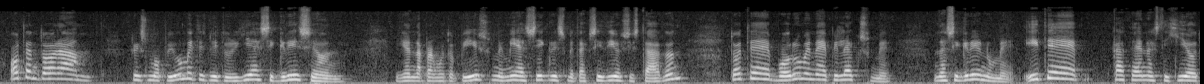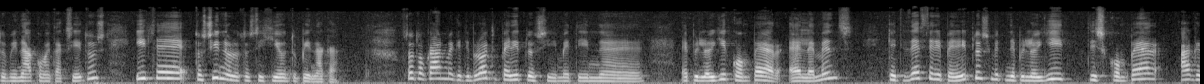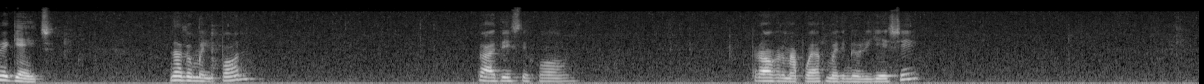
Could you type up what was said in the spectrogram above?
Όταν τώρα χρησιμοποιούμε τη λειτουργία συγκρίσεων για να πραγματοποιήσουμε μία σύγκριση μεταξύ δύο συστάδων, τότε μπορούμε να επιλέξουμε να συγκρίνουμε είτε κάθε ένα στοιχείο του πινάκου μεταξύ τους, είτε το σύνολο των στοιχείων του πίνακα. Αυτό το κάνουμε και την πρώτη περίπτωση με την ε, επιλογή Compare Elements και τη δεύτερη περίπτωση με την επιλογή της Compare Aggregates. Να δούμε λοιπόν το αντίστοιχο πρόγραμμα που έχουμε δημιουργήσει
